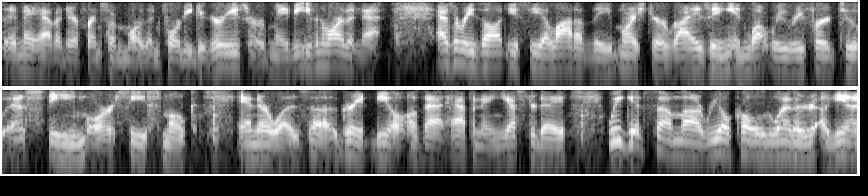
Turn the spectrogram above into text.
It may have a difference of more than 40 degrees or maybe even more than that. As a result, you see a lot of the moisture rising in what we refer to as steam or sea smoke, and there was a great deal of that happening yesterday. We get some uh, real cold weather again.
